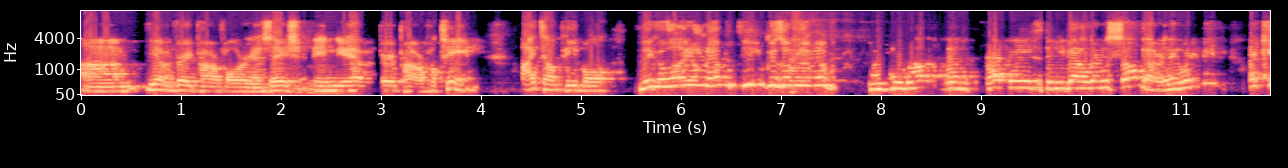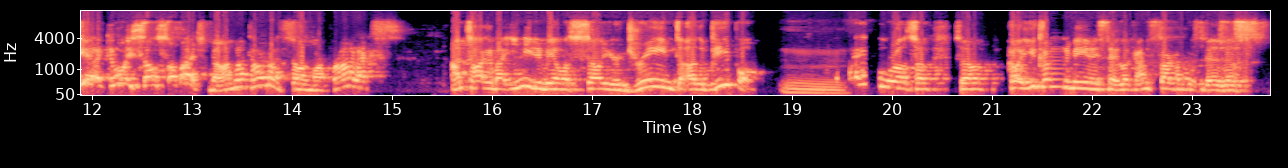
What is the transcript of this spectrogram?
um, you have a very powerful organization and you have a very powerful team. I tell people, they go, well, I don't have a team because I don't have. I say, well, then that means then you got to learn to sell better. And they go, what do you mean? I can't. I can only sell so much. No, I'm not talking about selling more products. I'm talking about you need to be able to sell your dream to other people. Mm. World. So, so you come to me and you say, look, I'm starting up this business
